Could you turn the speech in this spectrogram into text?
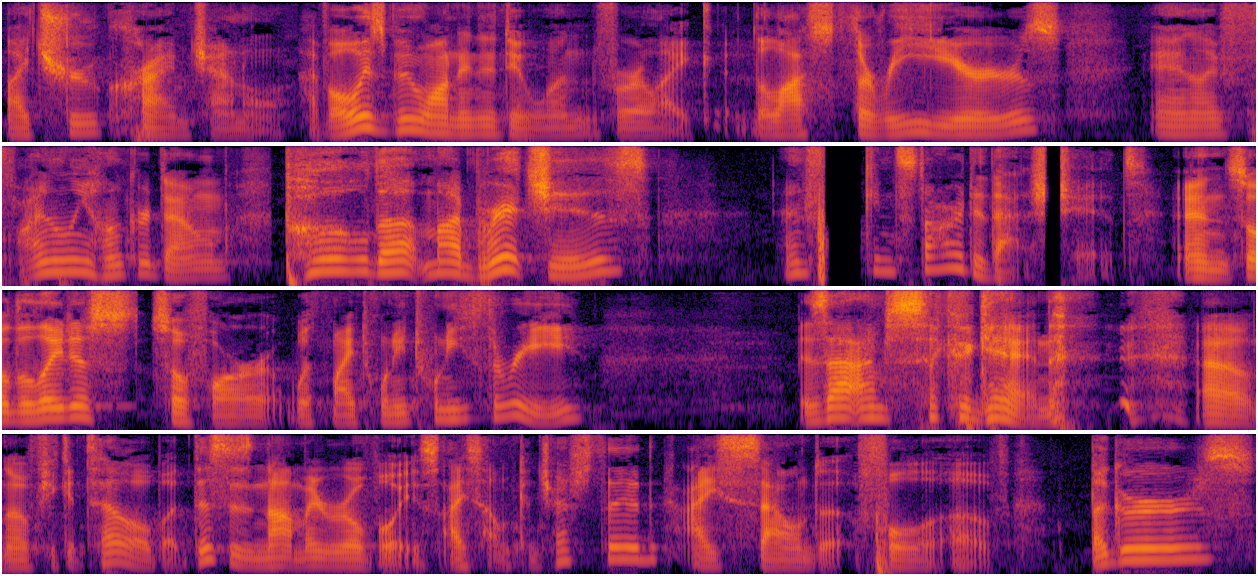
my true crime channel. I've always been wanting to do one for like the last three years, and I finally hunkered down, pulled up my britches, and fucking started that shit. And so the latest so far with my 2023 is that I'm sick again. I don't know if you can tell, but this is not my real voice. I sound congested, I sound full of buggers,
